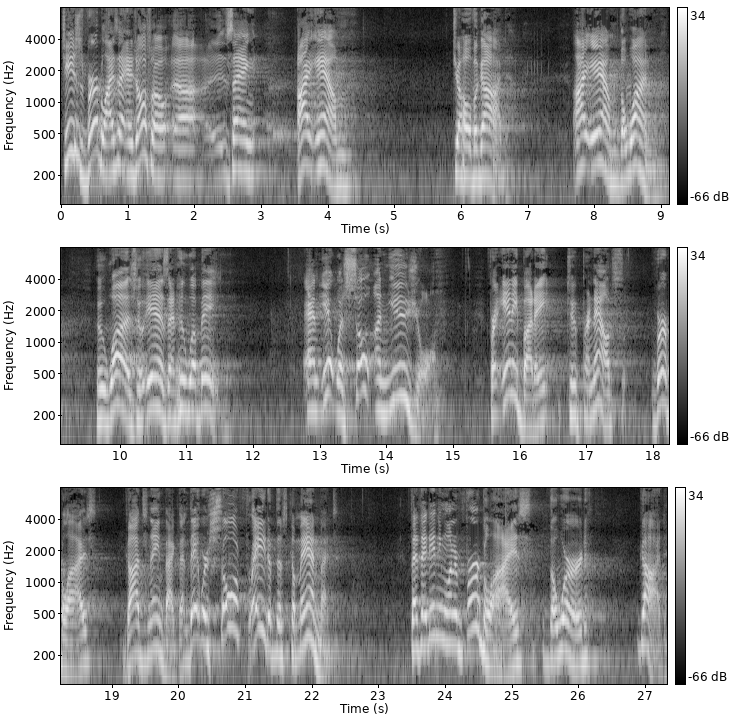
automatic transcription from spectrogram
Jesus verbalized it, and he's also uh, saying, I am Jehovah God. I am the one who was, who is, and who will be. And it was so unusual for anybody to pronounce, verbalize God's name back then. They were so afraid of this commandment that they didn't even want to verbalize the word God.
